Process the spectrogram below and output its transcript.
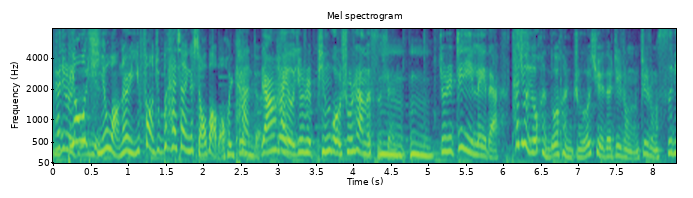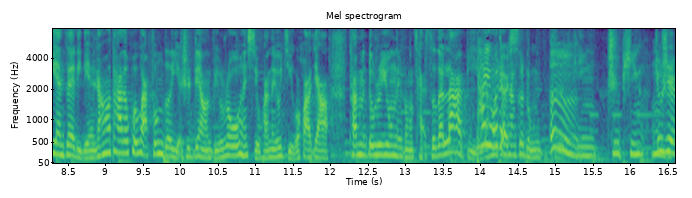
它就是标题往那儿一放，就不太像一个小宝宝会看的。然后还有就是苹果树上的死神，嗯，就是这一类的，它就有很多很哲学的这种这种思辨在里边。然后它的绘画风格也是这样，比如说我很喜欢的有几个画家。他们都是用那种彩色的蜡笔，他有点像各种纸拼，纸拼就是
